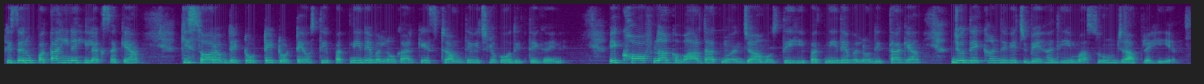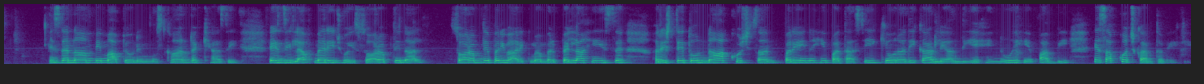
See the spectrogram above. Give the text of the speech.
ਕਿਸੇ ਨੂੰ ਪਤਾ ਹੀ ਨਹੀਂ ਲੱਗ ਸਕਿਆ ਕਿ ਸੌਰਵ ਦੇ ਟੋਟੇ-ਟੋਟੇ ਉਸ ਦੀ ਪਤਨੀ ਦੇ ਵੱਲੋਂ ਕਰਕੇ ਇਸ ਡਰਮ ਦੇ ਵਿੱਚ ਲੁਕੋ ਦਿੱਤੇ ਗਏ ਨੇ। ਇੱਕ ਖੌਫਨਾਕ ਵਾਰਦਾਤ ਨੂੰ ਅੰਜਾਮ ਉਸ ਦੀ ਹੀ ਪਤਨੀ ਦੇ ਵੱਲੋਂ ਦਿੱਤਾ ਗਿਆ, ਜੋ ਦੇਖਣ ਦੇ ਵਿੱਚ ਬੇहद ਹੀ ਮਾਸੂਮ ਜਾਪ ਰਹੀ ਹੈ। ਇਸ ਦਾ ਨਾਮ ਵੀ ਮਾਪਿਓ ਨੇ ਮੁਸਕਾਨ ਰੱਖਿਆ ਸੀ। ਇਸ ਦੀ ਲਵ ਮੈਰਿਜ ਹੋਈ ਸੌਰਭ ਦੇ ਨਾਲ। ਸੌਰਭ ਦੇ ਪਰਿਵਾਰਕ ਮੈਂਬਰ ਪਹਿਲਾਂ ਹੀ ਇਸ ਰਿਸ਼ਤੇ ਤੋਂ ਨਾ ਖੁਸ਼ ਸਨ, ਪਰ ਇਹ ਨਹੀਂ ਪਤਾ ਸੀ ਕਿ ਉਹਨਾਂ ਦੀ ਘਰ ਲਿਆਂਦੀ ਇਹ ਨੂੰ, ਇਹ ਭਾਬੀ, ਇਹ ਸਭ ਕੁਝ ਕਰ ਦੇਵੇਗੀ।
